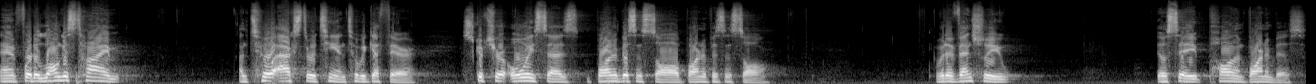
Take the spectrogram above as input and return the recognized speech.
And for the longest time, until Acts 13, until we get there, Scripture always says Barnabas and Saul, Barnabas and Saul. But eventually, it'll say Paul and Barnabas.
